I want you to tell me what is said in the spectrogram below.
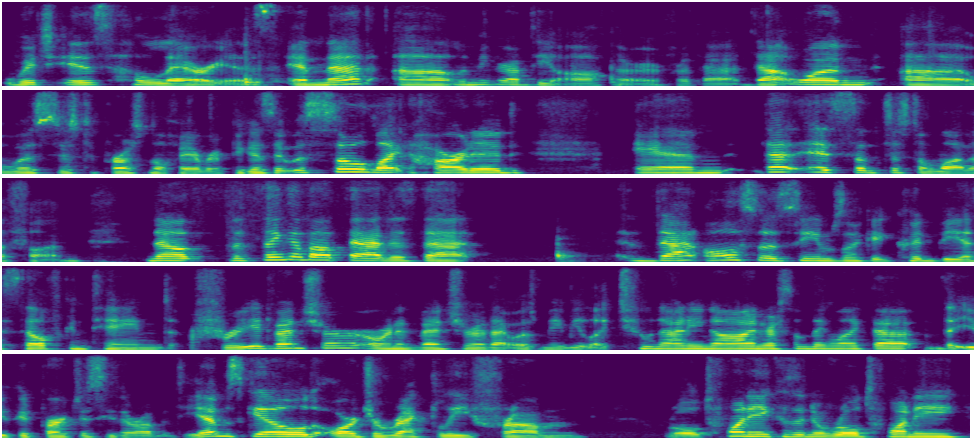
Which is hilarious. And that uh, let me grab the author for that. That one uh, was just a personal favorite because it was so lighthearted and that it's just a lot of fun. Now, the thing about that is that that also seems like it could be a self-contained free adventure or an adventure that was maybe like 2.99 or something like that that you could purchase either on the DM's Guild or directly from Roll20 because I know Roll20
